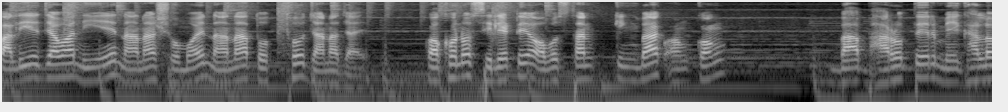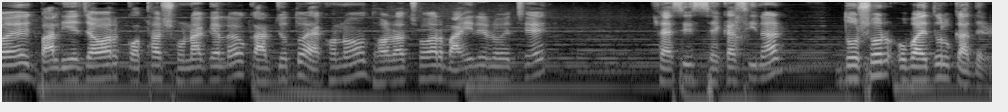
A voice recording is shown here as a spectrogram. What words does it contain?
পালিয়ে যাওয়া নিয়ে নানা সময় নানা তথ্য জানা যায়। কখনো সিলেটে অবস্থান কিংবা হংকং বা ভারতের মেঘালয়ে পালিয়ে যাওয়ার কথা শোনা গেলেও কার্যত এখনও ধরাছোঁয়ার বাইরে রয়েছে ফ্যাসিস শেখ হাসিনার দোসর ওবায়দুল কাদের।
